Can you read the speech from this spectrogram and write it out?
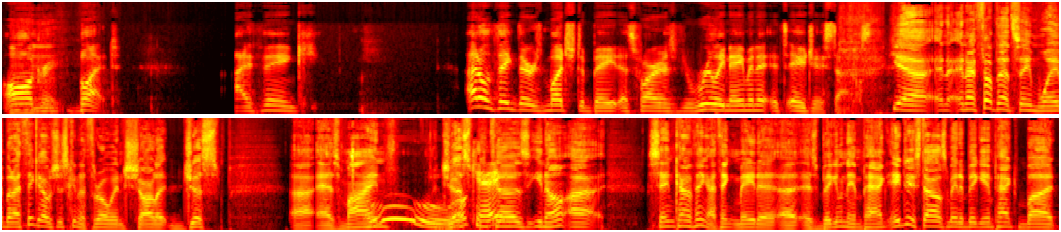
all great. But I think I don't think there's much debate as far as if you're really naming it. It's AJ Styles. Yeah, and and I felt that same way, but I think I was just going to throw in Charlotte just uh, as mine, Ooh, just okay. because you know, uh, same kind of thing. I think made a, a as big of an impact. AJ Styles made a big impact, but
